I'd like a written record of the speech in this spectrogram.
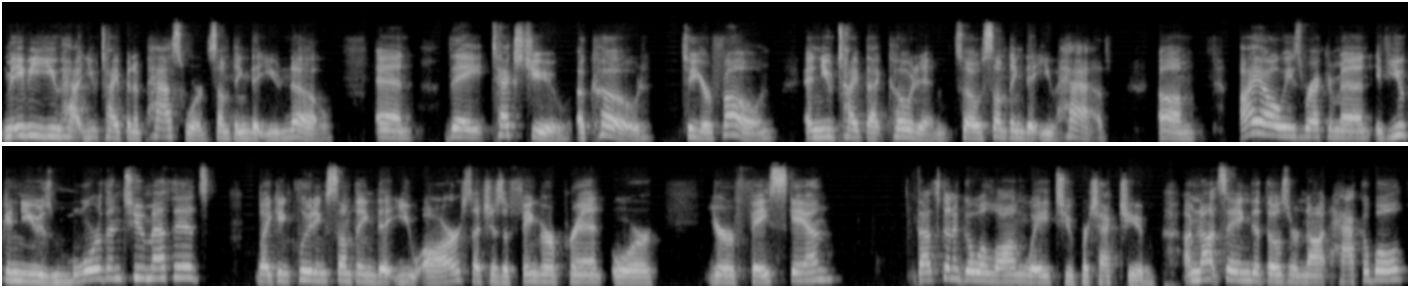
maybe you have you type in a password, something that you know, and they text you a code to your phone and you type that code in. So something that you have. Um, I always recommend if you can use more than two methods, like including something that you are, such as a fingerprint or your face scan, that's going to go a long way to protect you. I'm not saying that those are not hackable,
